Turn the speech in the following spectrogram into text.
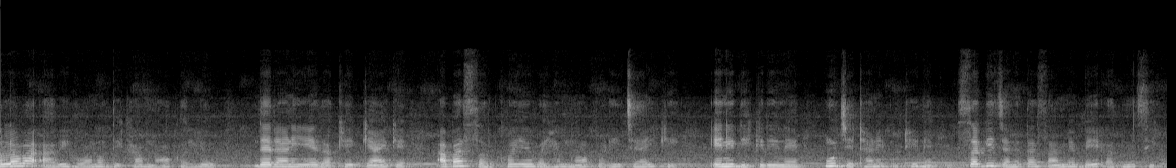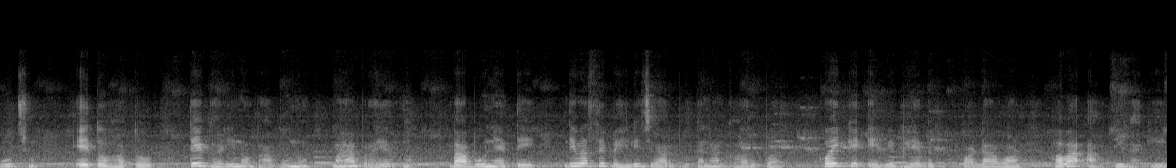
ઓલવવા આવી હોવાનો દેખાવ ન કર્યો. દેરાણીએ રખે ક્યાંય કે આબા સરખો એ વહેમ ન પડી જાય કે. એની દીકરીને હું જેઠાણી ઉઠીને સગી જનતા સામે બે અદમી શીખવું છું. એ તો હતો તે ઘડીનો બાબુનો મહાપ્રયત્ન. બાબુને તે દિવસે પહેલી જ વાર પોતાના ઘર પર કોઈ કે એવી ભેદ પડાવણ હવા આવતી લાગી.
